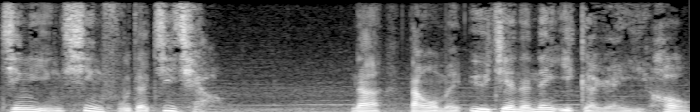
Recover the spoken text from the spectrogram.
经营幸福的技巧。那当我们遇见了那一个人以后，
